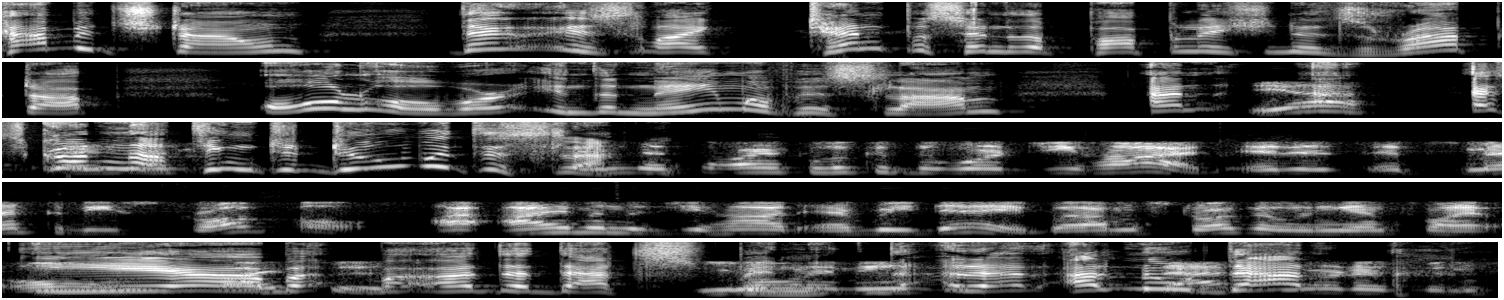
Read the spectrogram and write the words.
Cabbage Town, there is like 10% of the population is wrapped up all over in the name of Islam. And Yeah. it's got And- nothing to do with Islam. And it's look at the word jihad. It is it's meant to be struggle. I, I'm in the jihad every day, but I'm struggling against my own Yeah, but, vices. but uh, that- that's You know been. what I mean? that- that- I know that, that. word has been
